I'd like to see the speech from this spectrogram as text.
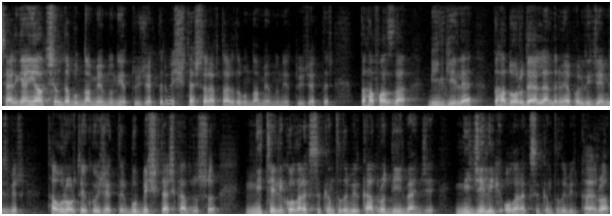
Sergen Yalçın da bundan memnuniyet duyacaktır. Beşiktaş taraftarı da bundan memnuniyet duyacaktır. Daha fazla bilgiyle daha doğru değerlendirme yapabileceğimiz bir tavır ortaya koyacaktır. Bu Beşiktaş kadrosu nitelik olarak sıkıntılı bir kadro değil bence. Nicelik olarak sıkıntılı bir kadro.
